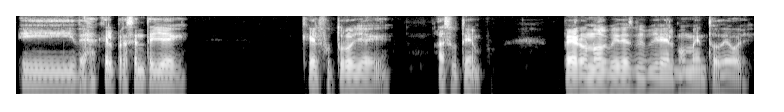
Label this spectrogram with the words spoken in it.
y deja que el presente llegue. Que el futuro llegue a su tiempo, pero no olvides vivir el momento de hoy.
